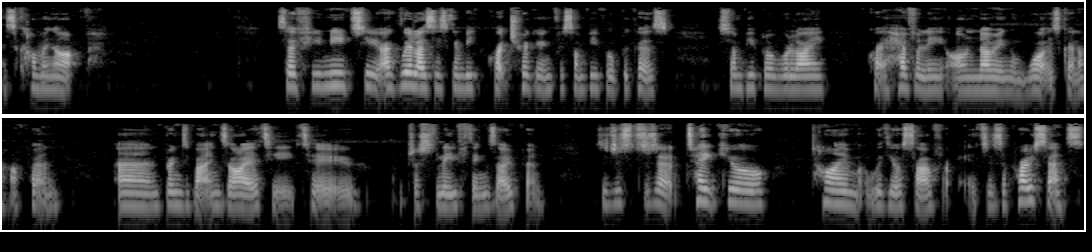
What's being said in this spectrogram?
is coming up. So if you need to, I realize this is going to be quite triggering for some people because some people rely quite heavily on knowing what is going to happen and brings about anxiety to just leave things open. So just uh, take your time with yourself. It is a process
